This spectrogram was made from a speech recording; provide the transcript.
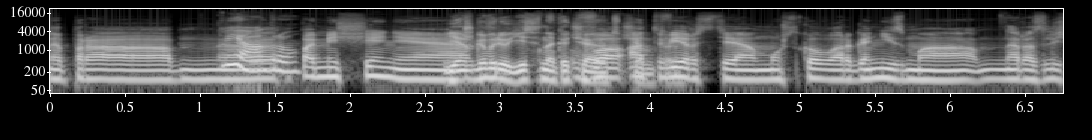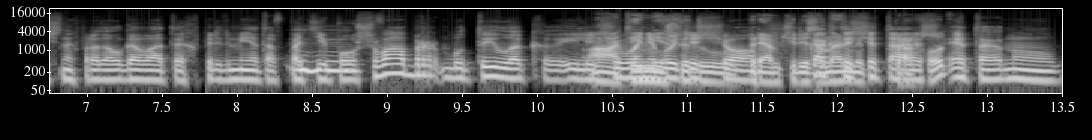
э, про э, Виагру. помещение Я же говорю, если накачают в отверстие мужского организма различных продолговатых предметов по Мгм. типу швабр, бутылок или А, чего-нибудь еще. прям через как ты считаешь, проход? это, ну,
